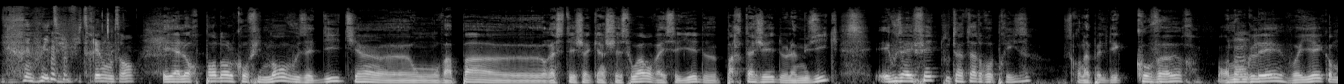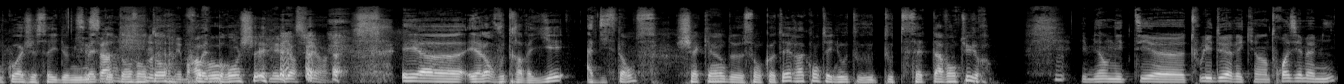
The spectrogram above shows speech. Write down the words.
oui, depuis très longtemps. Et alors pendant le confinement, vous vous êtes dit tiens, euh, on va pas euh, rester chacun chez soi, on va essayer de partager de la musique. Et vous avez fait tout un tas de reprises ce qu'on appelle des covers en mmh. anglais, vous voyez, comme quoi j'essaye de m'y mettre de temps en temps Mais bravo. pour être branché. Mais bien sûr. et, euh, et alors vous travaillez à distance, chacun de son côté. Racontez-nous toute cette aventure. Eh bien, on était euh, tous les deux avec un troisième ami.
